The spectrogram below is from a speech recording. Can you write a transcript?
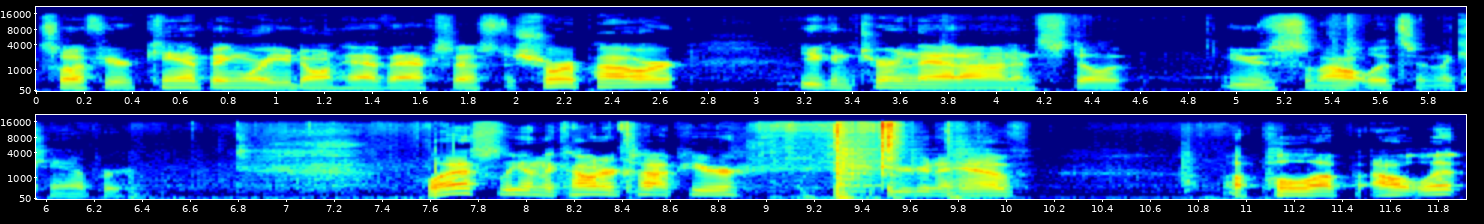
So if you're camping where you don't have access to shore power, you can turn that on and still use some outlets in the camper. Lastly, on the countertop here, you're going to have a pull-up outlet.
